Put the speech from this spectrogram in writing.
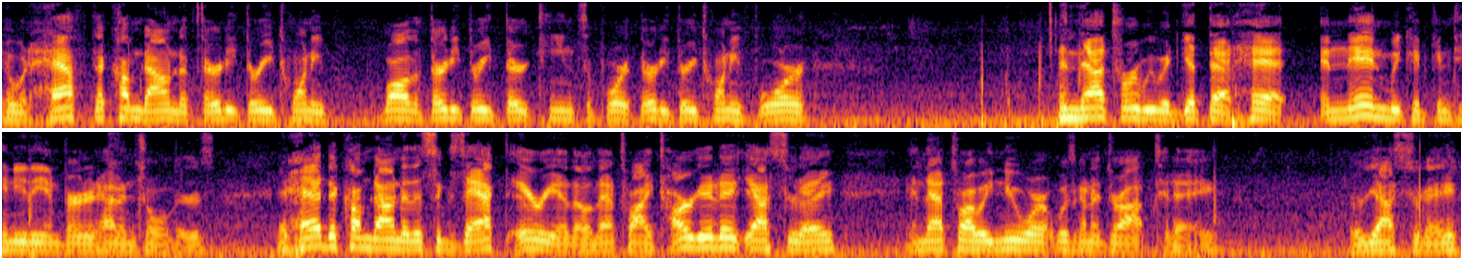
it would have to come down to 33.20, well, the 33.13 support, 33.24, and that's where we would get that hit, and then we could continue the inverted head and shoulders. It had to come down to this exact area, though. That's why I targeted it yesterday, and that's why we knew where it was going to drop today, or yesterday,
